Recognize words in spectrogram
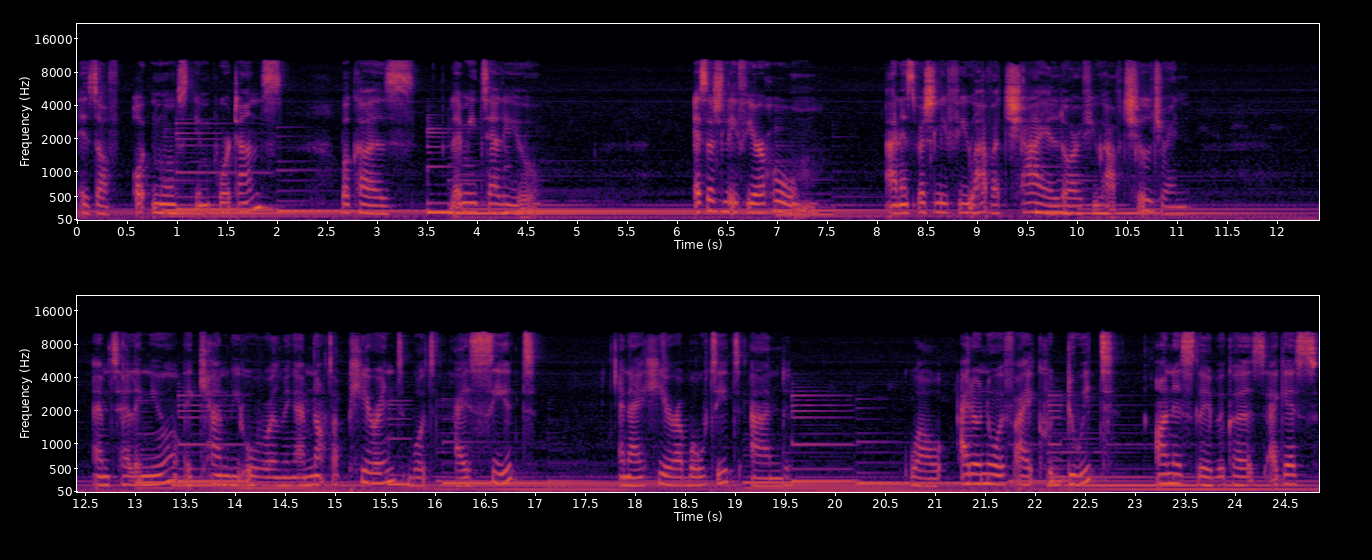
is of utmost importance because let me tell you, especially if you're home and especially if you have a child or if you have children, I'm telling you, it can be overwhelming. I'm not a parent, but I see it and I hear about it and wow, I don't know if I could do it honestly because I guess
